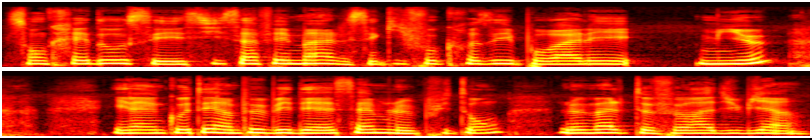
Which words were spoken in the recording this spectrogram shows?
Son credo, c'est si ça fait mal, c'est qu'il faut creuser pour aller mieux. Il a un côté un peu BDSM, le Pluton. Le mal te fera du bien.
